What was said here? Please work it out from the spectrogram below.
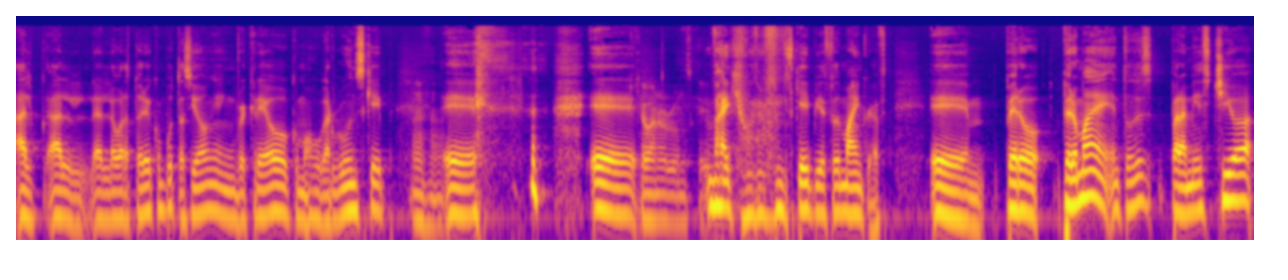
al, al, laboratorio de computación en recreo como a jugar RuneScape. eh, eh, qué bueno RuneScape. qué bueno RuneScape y después Minecraft. Eh, pero, pero mae, entonces para mí es chiva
